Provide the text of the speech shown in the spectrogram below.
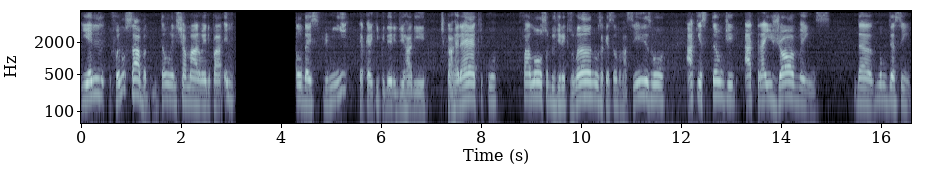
E ele foi no sábado, então eles chamaram ele para ele falou da Stream que é aquela equipe dele de rally de carro elétrico, falou sobre os direitos humanos, a questão do racismo, a questão de atrair jovens da, vamos dizer assim,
